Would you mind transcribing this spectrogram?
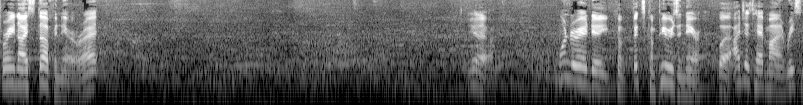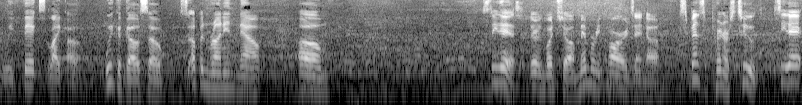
pretty nice stuff in there, right? Yeah. Wonder if they can fix computers in there, but I just had mine recently fixed like a week ago, so it's up and running now. Um, see this? There's a bunch of memory cards and uh, expensive printers too. See that?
